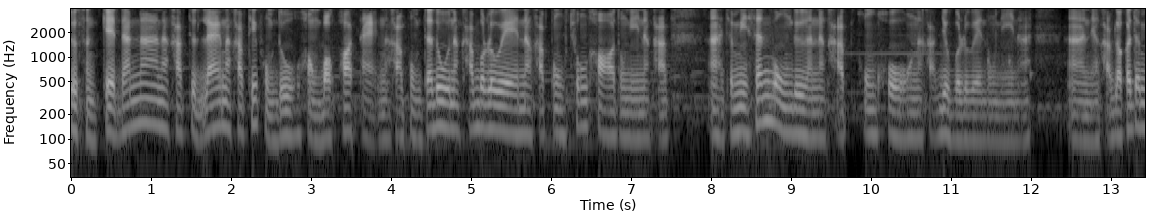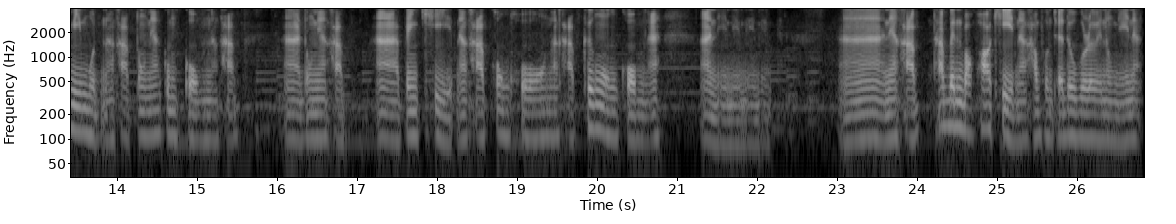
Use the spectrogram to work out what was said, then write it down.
จุดสังเกตด้านหน้านะครับ จุดแรกนะครับที่ผมดูของบล็อกพอแตกนะครับ ผมจะดูนะครับบริเวณนะครับตรงช่วงคอตรงนี้นะครับ อาจจะมีเส้นวงเดือนนะครับโค้งๆนะครับ อยู่บริเวณตรงนี้นะอ่าเนี่ยครับเราก็จะมีหมุดนะครับ ตรงเนี้ยกลมๆนะครับอ่าตรงเนี้ยครับอ่าเป็นขีดนะครับโค้งๆนะครับครึ่งวงกลมนะอ่านี่นี่นี่นี่อ่าเนี่ยครับถ้าเป็นบล็อกพอขีดนะครับ ผมจะดูบริเวณตรงนี้เนี่ย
